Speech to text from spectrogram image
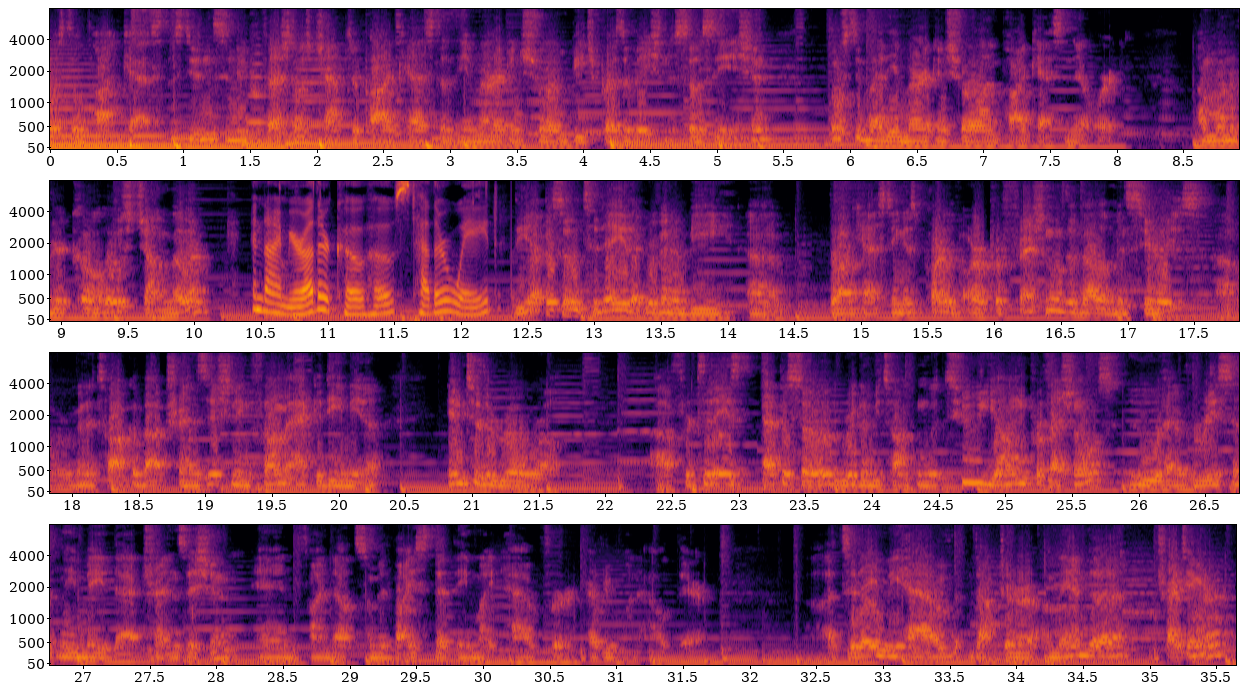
Coastal Podcast, the Students and New Professionals chapter podcast of the American Shore and Beach Preservation Association, hosted by the American Shoreline Podcast Network. I'm one of your co hosts, Jon Miller. And I'm your other co host, Heather Wade. The episode today that we're going to be uh, broadcasting is part of our professional development series, uh, where we're going to talk about transitioning from academia into the real world. Uh, for today's episode, we're going to be talking with two young professionals who have recently made that transition and find out some advice that they might have for everyone out there. Uh, today we have Dr. Amanda Tritinger,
